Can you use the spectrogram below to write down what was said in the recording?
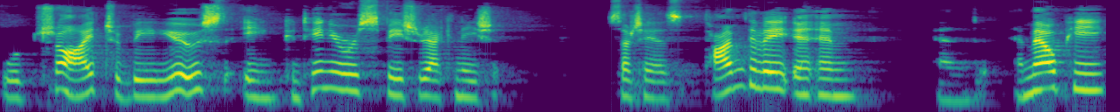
were tried to be used in continuous speech recognition, such as time delay NN and MLP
